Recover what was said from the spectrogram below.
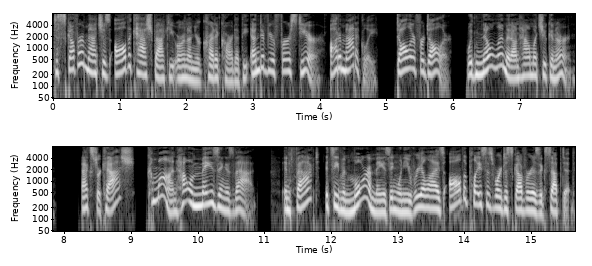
Discover matches all the cash back you earn on your credit card at the end of your first year automatically, dollar for dollar with no limit on how much you can earn. Extra cash? Come on, how amazing is that? In fact, it's even more amazing when you realize all the places where Discover is accepted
